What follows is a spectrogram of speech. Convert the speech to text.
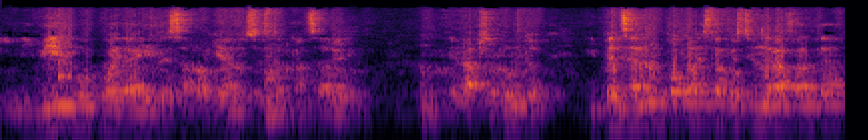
individuo pueda ir desarrollándose hasta alcanzar el, el absoluto. Y pensando un poco en esta cuestión de la falta,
